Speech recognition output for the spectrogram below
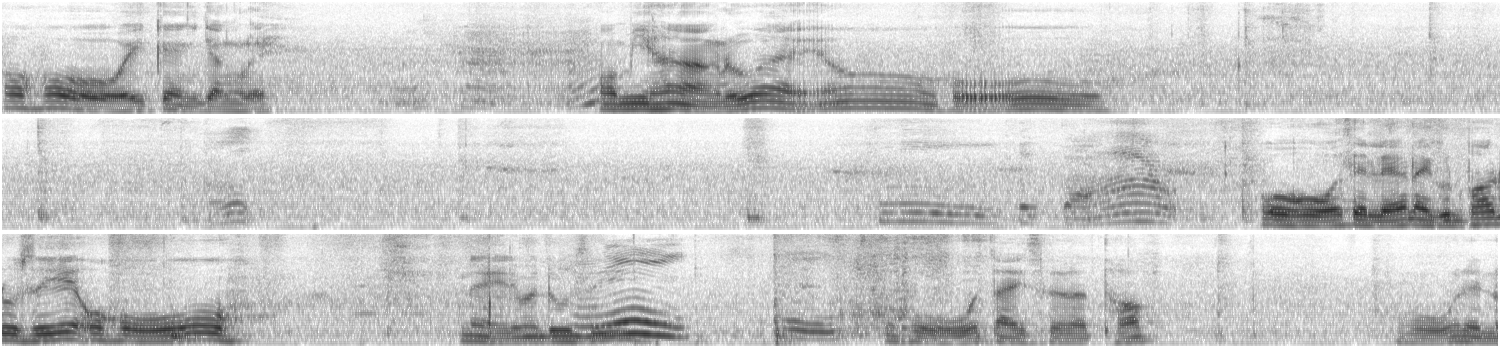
โอ้โหเก่งจังเลย พอมีห่างด้วย โอ้โห นี่เสร็จแล้ว โอ้โห เสร็จแล้วไหนคุณพ่อดูซิ โอ้โห ไหนมาดูซิ นี่นี่โอ้โห ไตรเซอราท็อปส์โอ้โห ไดโน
